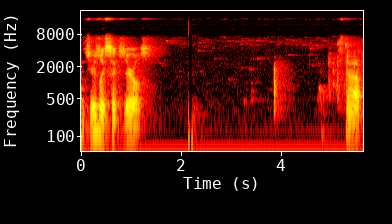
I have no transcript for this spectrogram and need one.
It's usually six zeros. Stop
